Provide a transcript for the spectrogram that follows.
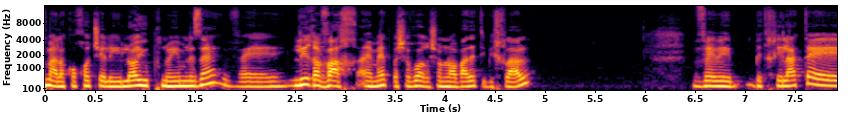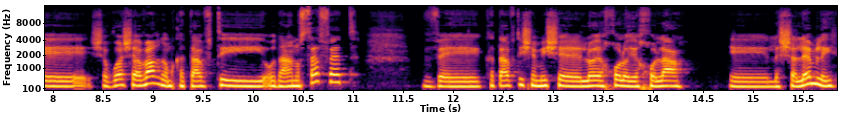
מהלקוחות שלי לא היו פנויים לזה ולי רווח האמת בשבוע הראשון לא עבדתי בכלל. ובתחילת אה, שבוע שעבר גם כתבתי הודעה נוספת וכתבתי שמי שלא יכול או יכולה לשלם לי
